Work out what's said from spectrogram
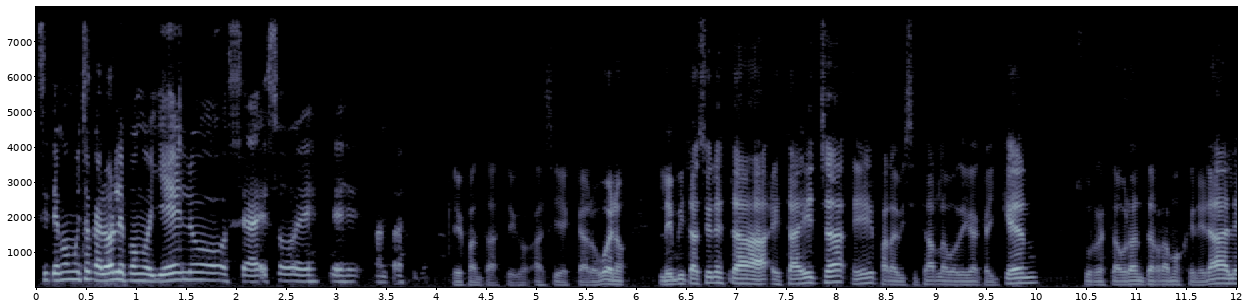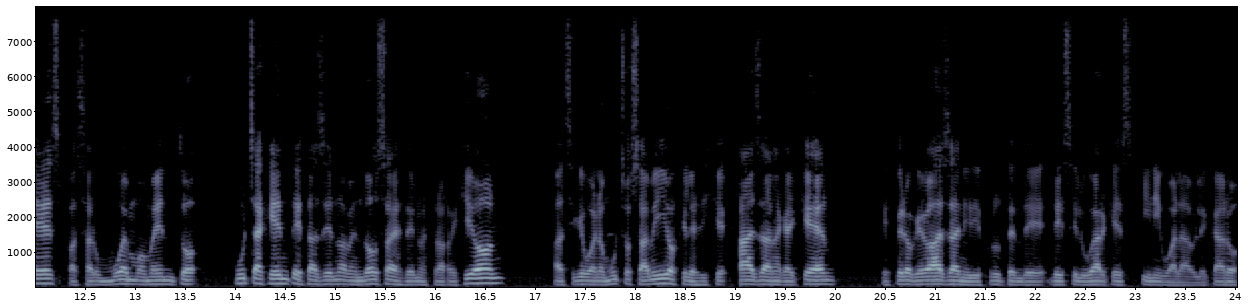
si tengo mucho calor le pongo hielo, o sea, eso es, fantástico. Es fantástico, así es, Caro. Bueno, la invitación está, está hecha eh, para visitar la bodega Caiquén, su restaurante Ramos Generales, pasar un buen momento. Mucha gente está yendo a Mendoza desde nuestra región, así que bueno, muchos amigos que les dije vayan a Caiquén, espero que vayan y disfruten de, ese lugar que es inigualable, Caro.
